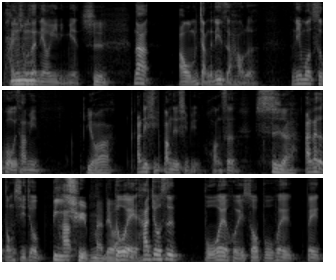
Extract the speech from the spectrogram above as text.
排出在尿液里面。是那啊，我们讲个例子好了，你有没有吃过维他命？有啊，啊，你洗棒就洗黄色是啊啊，那个东西就，B 它群嘛，对吧？对，它就是不会回收，不会被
